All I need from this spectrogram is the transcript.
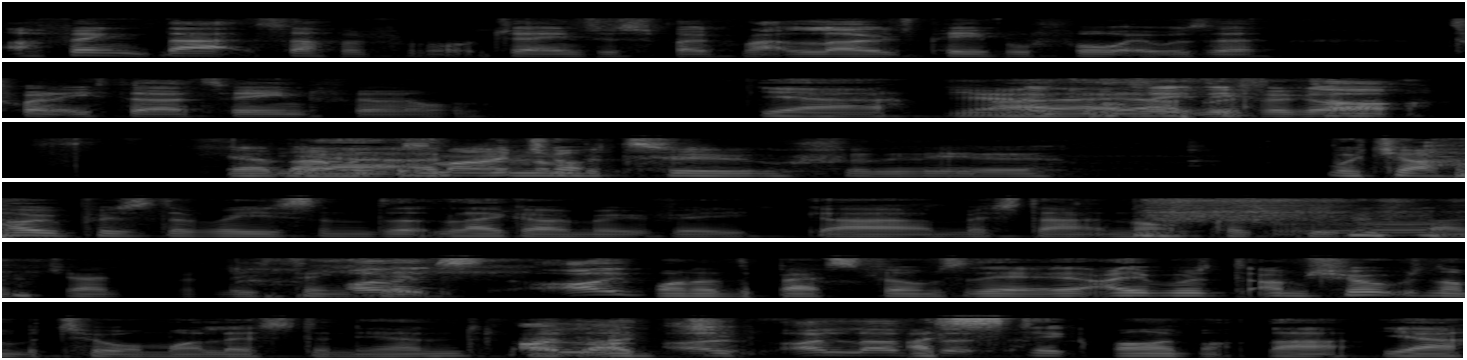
I think that suffered from what James has spoken about. Loads people thought it was a 2013 film. Yeah, Yeah, okay, I completely that's- forgot. Yeah, that Yeah, was my which I- number two for the year. which I hope is the reason that Lego Movie uh, missed out, not because people don't genuinely think I, it's I, one of the best films of the year. I was, I'm sure it was number two on my list in the end. I, love, I, I, I love I that. stick by that. Yeah,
